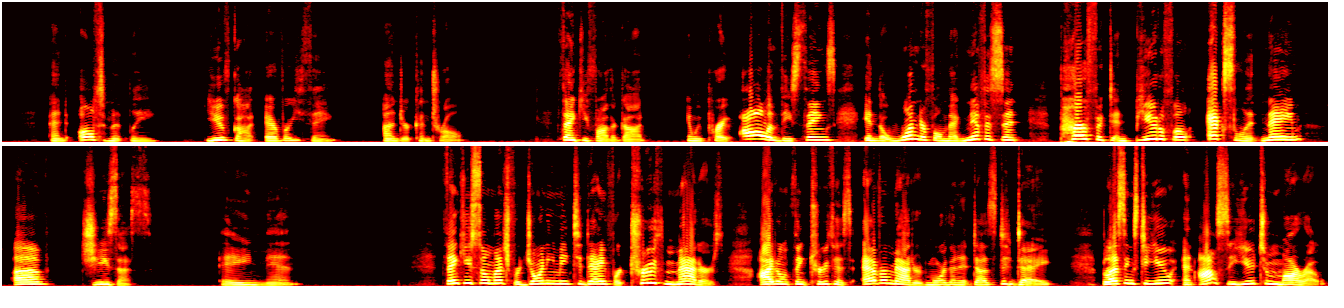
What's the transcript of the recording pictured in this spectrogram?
And ultimately, you've got everything under control. Thank you, Father God. And we pray all of these things in the wonderful, magnificent, perfect, and beautiful, excellent name of Jesus. Amen. Thank you so much for joining me today for Truth Matters. I don't think truth has ever mattered more than it does today. Blessings to you, and I'll see you tomorrow.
